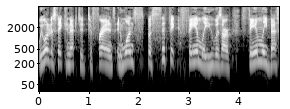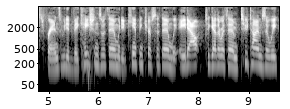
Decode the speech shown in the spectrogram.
we wanted to stay connected to friends. And one specific family who was our family best friends, we did vacations with them, we did camping trips with them, we ate out together with them two times a week.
